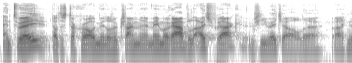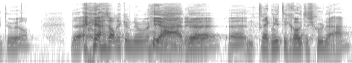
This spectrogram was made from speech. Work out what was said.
En twee, dat is toch wel inmiddels ook zijn eh, memorabele uitspraak. Misschien weet je al uh, waar ik naartoe wil. De, ja, zal ik hem noemen? Ja, de, uh, trek niet de grote schoenen aan.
